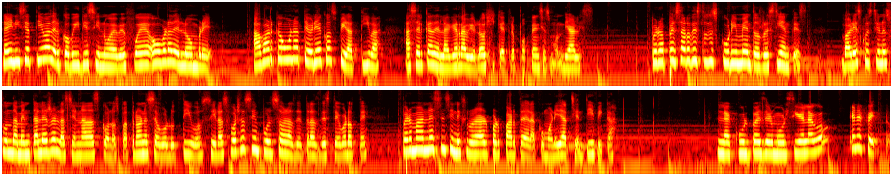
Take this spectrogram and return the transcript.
La iniciativa del COVID-19 fue obra del hombre. Abarca una teoría conspirativa acerca de la guerra biológica entre potencias mundiales. Pero a pesar de estos descubrimientos recientes, varias cuestiones fundamentales relacionadas con los patrones evolutivos y las fuerzas impulsoras detrás de este brote permanecen sin explorar por parte de la comunidad científica. ¿La culpa es del murciélago? En efecto,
